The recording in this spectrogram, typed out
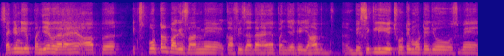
سیکنڈ یہ پنجے وغیرہ ہیں، آپ ایکسپورٹر پاکستان میں کافی زیادہ ہیں۔ پنجے کے یہاں بیسکلی یہ چھوٹے موٹے جو اس میں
